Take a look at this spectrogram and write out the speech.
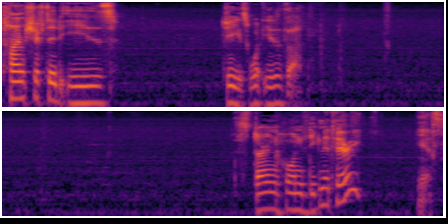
Time shifted is. Geez, what is that? Stonehorn Dignitary? Yes.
